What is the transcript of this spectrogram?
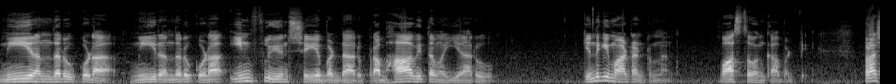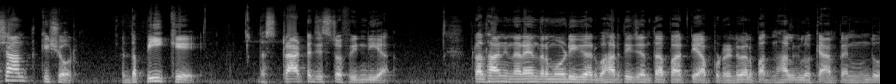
మీరందరూ కూడా మీరందరూ కూడా ఇన్ఫ్లుయెన్స్ చేయబడ్డారు ప్రభావితమయ్యారు. ఎందుకు ఈ మాట అంటున్నాను? వాస్తవం కాబట్టి. Prashant Kishor the PK the strategist of India ప్రధాని నరేంద్ర మోడీ గారు భారతీయ జనతా పార్టీ అప్పుడు రెండు వేల పద్నాలుగులో క్యాంపెయిన్ ముందు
